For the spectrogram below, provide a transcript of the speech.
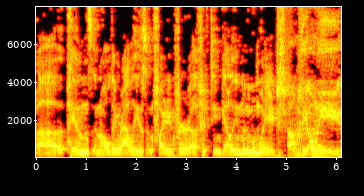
uh, pins and holding rallies and fighting for a 15 galleon minimum wage. Um, the only,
